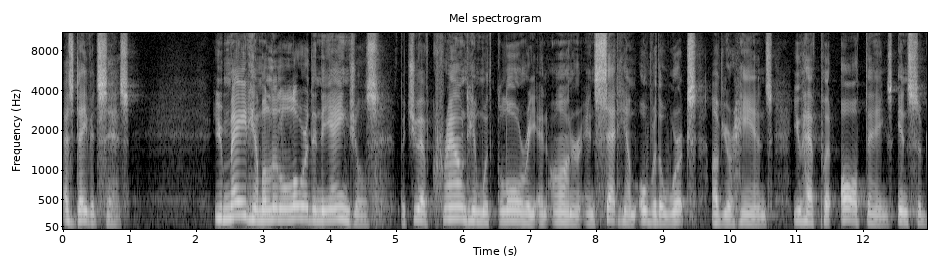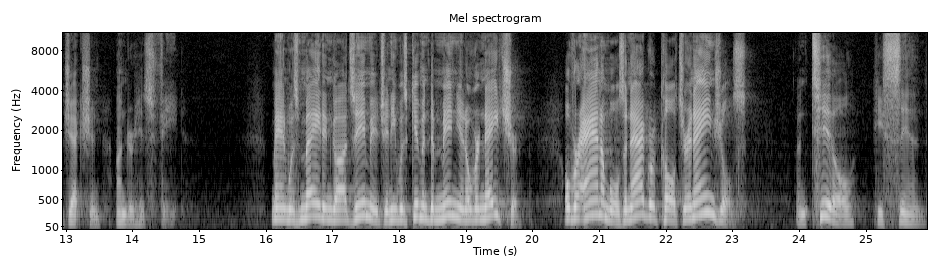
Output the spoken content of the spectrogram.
As David says, You made him a little lower than the angels but you have crowned him with glory and honor and set him over the works of your hands. You have put all things in subjection under his feet. Man was made in God's image and he was given dominion over nature, over animals and agriculture and angels until he sinned.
